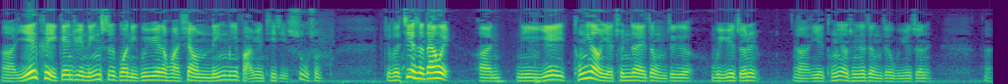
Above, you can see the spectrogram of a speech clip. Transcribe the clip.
啊，也可以根据临时管理规约的话，向人民法院提起诉讼。就说建设单位啊，你也同样也存在这种这个违约责任啊，也同样存在这种这个违约责任啊。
